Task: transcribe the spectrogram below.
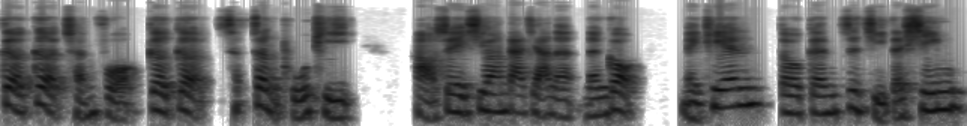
个个成佛，个个成证菩提。好，所以希望大家呢能够每天都跟自己的心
